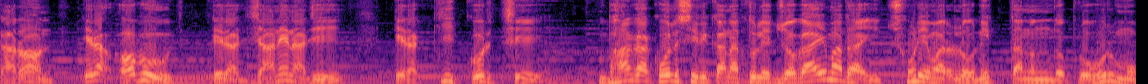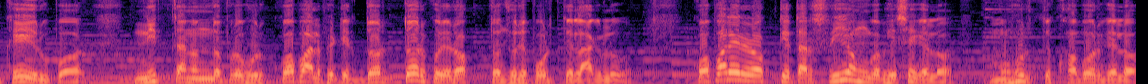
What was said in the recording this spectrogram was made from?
কারণ এরা অবুধ, এরা জানে না যে এরা কি করছে। ভাঙা কলসির কানা তুলে জগাই মাধাই, ছুঁড়ে মারল নিত্যানন্দ প্রভুর মুখের উপর। নিত্যানন্দ প্রভুর কপাল ফেটে দরদর করে রক্ত ঝরে পড়তে লাগল। কপালের রক্তে তার শ্রীঅঙ্গ ভেসে গেল। মুহূর্তে খবর গেল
